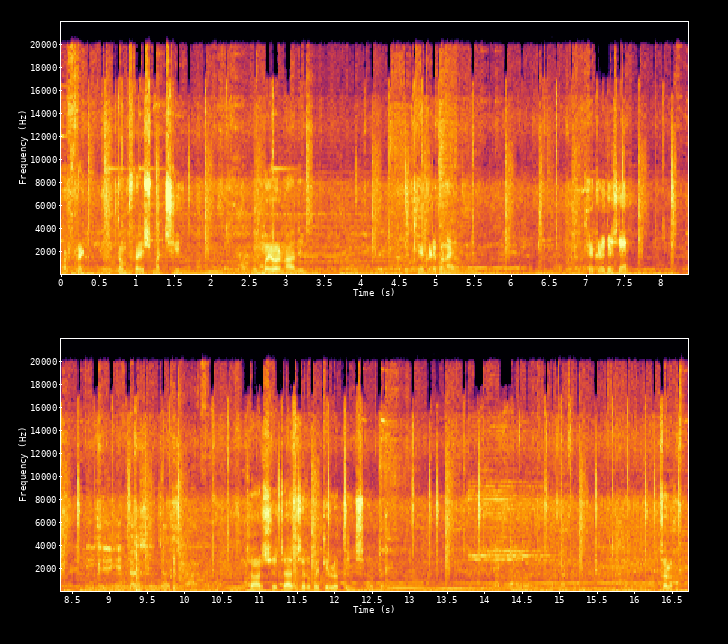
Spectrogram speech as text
परफेक्ट एकदम फ्रेश मच्छी. मुंबईवरनं आली. खेकडे पण आहे खेकडे कसे हे चारशे चारशे रुपये किलो तीनशे रुपये. चलो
